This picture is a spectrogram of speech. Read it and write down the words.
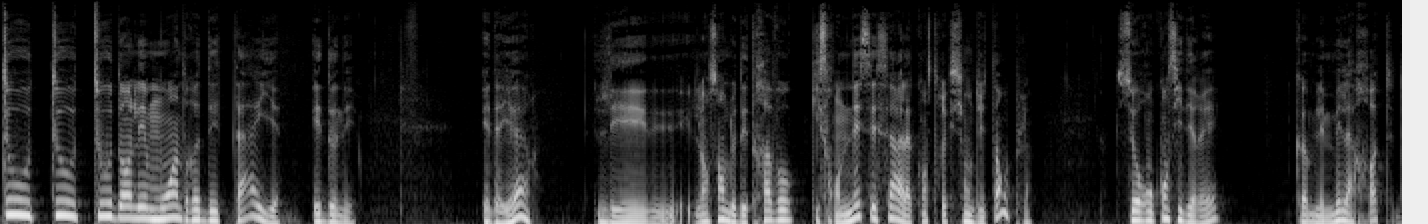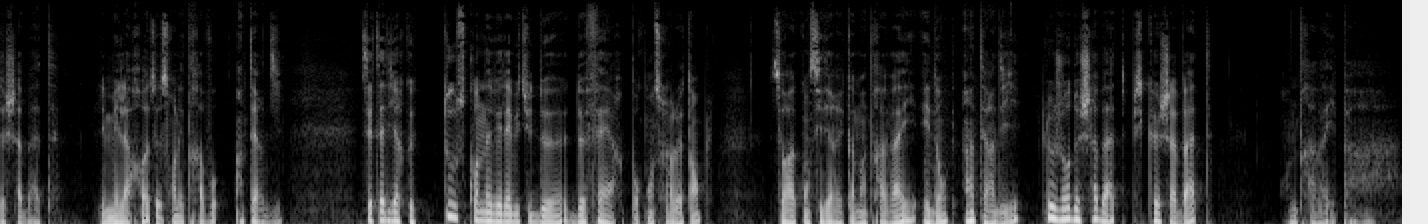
tout, tout, tout dans les moindres détails est donné. Et d'ailleurs, l'ensemble des travaux qui seront nécessaires à la construction du temple seront considérés comme les mélachot de Shabbat. Les mélachot, ce seront les travaux interdits. C'est-à-dire que tout ce qu'on avait l'habitude de, de, faire pour construire le temple sera considéré comme un travail et donc interdit le jour de Shabbat, puisque Shabbat, on ne travaille pas.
